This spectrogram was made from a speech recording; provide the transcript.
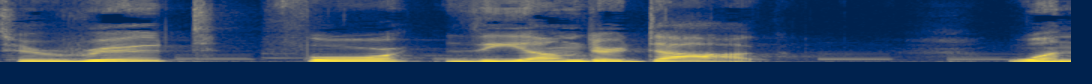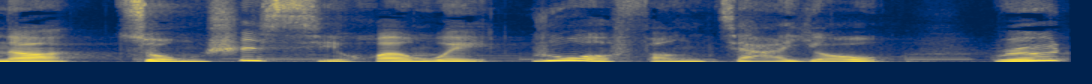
to root for the underdog。我呢总是喜欢为弱方加油。root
